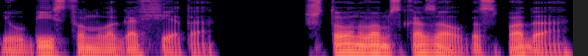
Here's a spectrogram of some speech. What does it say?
и убийством Логофета. Что он вам сказал, господа?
